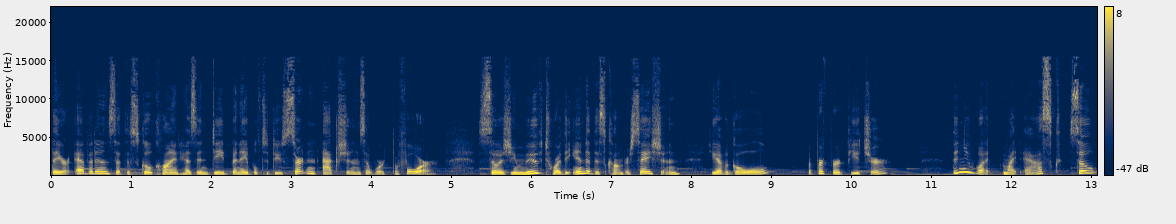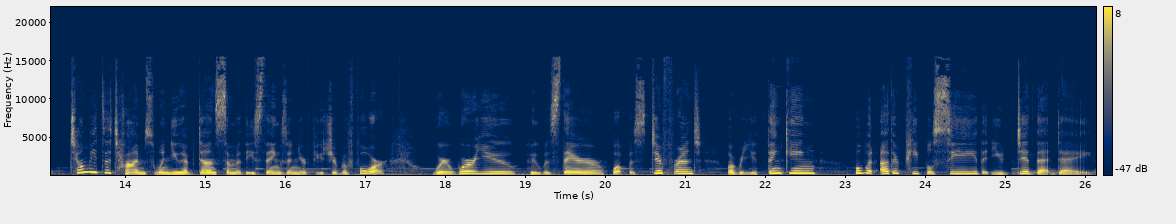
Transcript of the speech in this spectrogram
they are evidence that the school client has indeed been able to do certain actions that worked before. So, as you move toward the end of this conversation, you have a goal, a preferred future. Then you might ask, So, Tell me the times when you have done some of these things in your future before. Where were you? Who was there? What was different? What were you thinking? What would other people see that you did that day?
